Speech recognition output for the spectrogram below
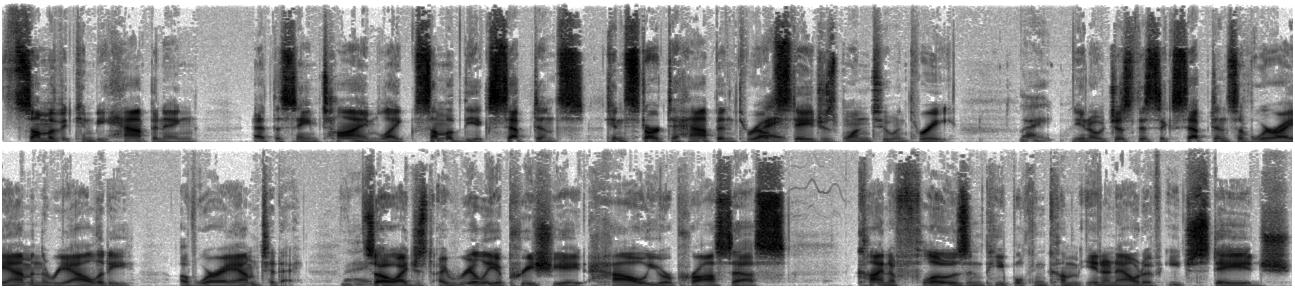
some of it can be happening at the same time. Like some of the acceptance can start to happen throughout Right. stages one, two, and three. right You know, just this acceptance of where I am and the reality of where I am today. right So I just I really appreciate how your process kind of flows and people can come in and out of each stage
